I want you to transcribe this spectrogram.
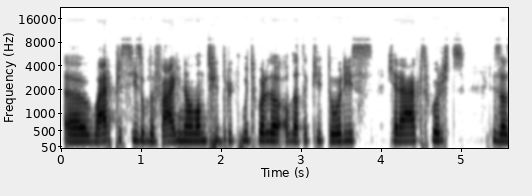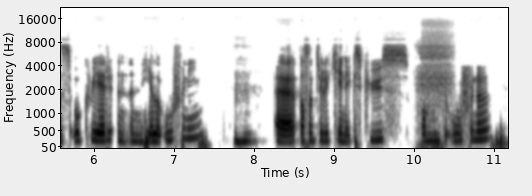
uh, waar precies op de vaginawand gedrukt moet worden of dat de clitoris geraakt wordt. Dus dat is ook weer een, een hele oefening. Mm dat is natuurlijk geen excuus om niet te oefenen.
